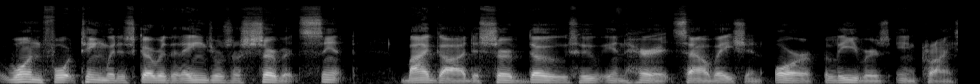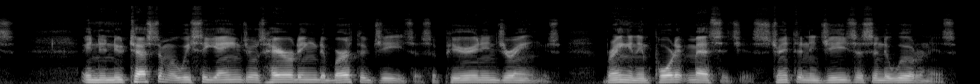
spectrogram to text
1:14 we discover that angels are servants sent by God to serve those who inherit salvation or believers in Christ. In the New Testament we see angels heralding the birth of Jesus, appearing in dreams, bringing important messages, strengthening Jesus in the wilderness,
